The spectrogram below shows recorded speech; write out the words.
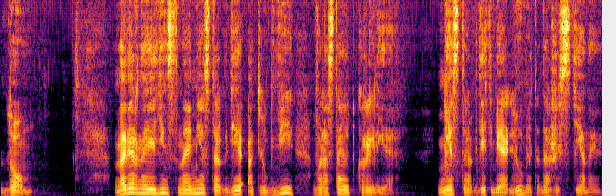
Дом. Наверное, единственное место, где от любви вырастают крылья. Место, где тебя любят даже стены.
